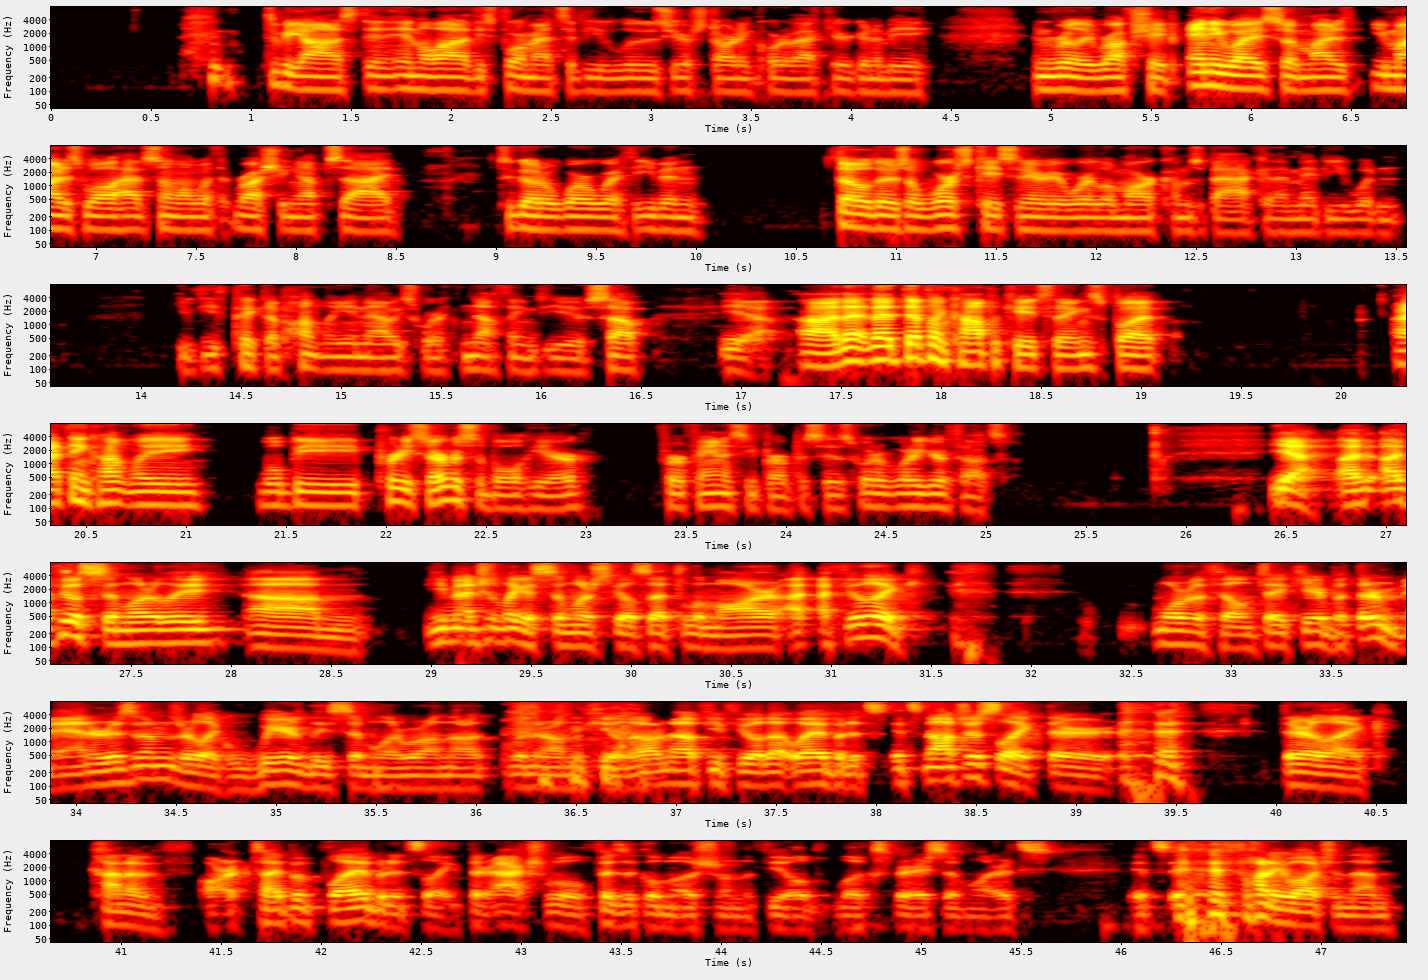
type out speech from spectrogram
to be honest, in, in a lot of these formats, if you lose your starting quarterback, you're going to be in really rough shape anyway. So might you might as well have someone with rushing upside to go to war with, even though there's a worst case scenario where Lamar comes back and then maybe you wouldn't. You've, you've picked up Huntley and now he's worth nothing to you. So yeah, uh, that that definitely complicates things, but I think Huntley will be pretty serviceable here for fantasy purposes. What are, what are your thoughts? yeah. I, I feel similarly. Um, you mentioned like a similar skill set to Lamar. I, I feel like more of a film take here, but their mannerisms are like weirdly similar when, on the, when they're on the field. I don't know if you feel that way, but it's it's not just like they're they're like kind of archetype of play, but it's like their actual physical motion on the field looks very similar. It's it's funny watching them.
